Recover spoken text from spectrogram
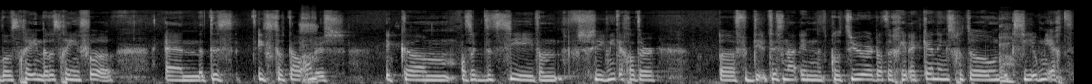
dat, is geen, dat is geen pho. En het is iets totaal anders. Ik, ehm, als ik dit zie, dan zie ik niet echt dat er. eh, het is nou in de cultuur dat er geen erkenning is getoond. Ik zie ook niet echt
